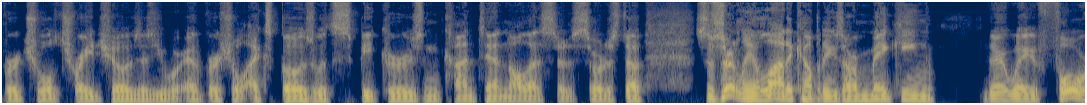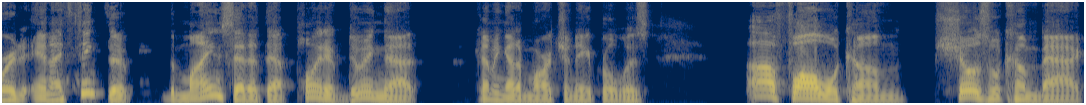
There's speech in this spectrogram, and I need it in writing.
virtual trade shows, as you were, uh, virtual expos with speakers and content and all that sort of, sort of stuff. So certainly, a lot of companies are making their way forward. And I think the the mindset at that point of doing that, coming out of March and April, was, oh, fall will come, shows will come back,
